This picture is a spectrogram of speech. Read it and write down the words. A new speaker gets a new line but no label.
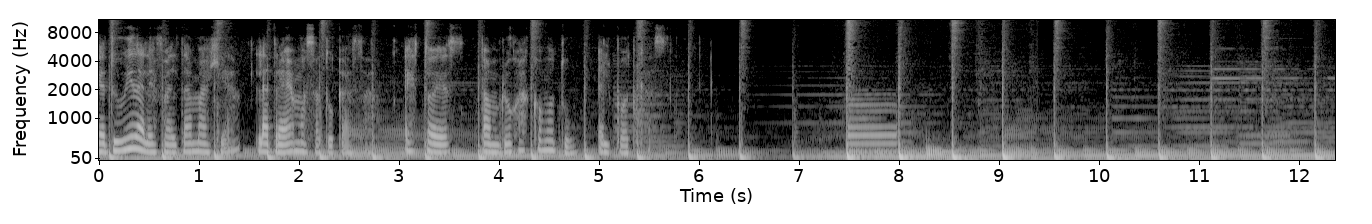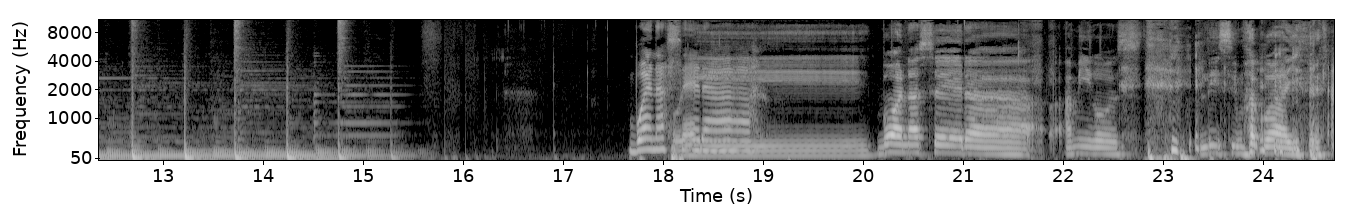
Si a tu vida le falta magia, la traemos a tu casa. Esto es Tan Brujas como tú, el podcast.
Buenasera.
Oli. Buonasera, amigos. Lizzie McGuire.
